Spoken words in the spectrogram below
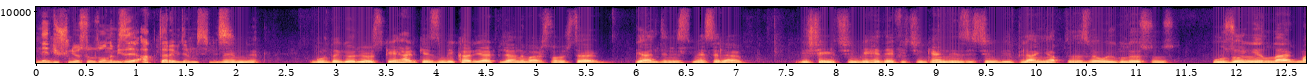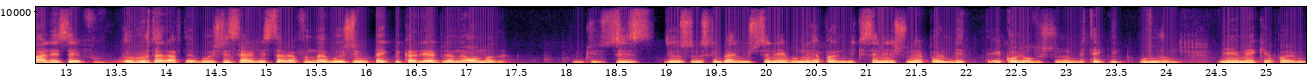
ne düşünüyorsunuz onu bize aktarabilir misiniz? Memnun. Burada görüyoruz ki herkesin bir kariyer planı var sonuçta. Geldiniz mesela bir şey için, bir hedef için, kendiniz için bir plan yaptınız ve uyguluyorsunuz. Uzun yıllar maalesef öbür tarafta, bu işin servis tarafında bu işin pek bir kariyer planı olmadı. Çünkü siz diyorsunuz ki ben 3 seneye bunu yaparım, 2 seneye şunu yaparım, bir ekol oluştururum, bir teknik bulurum, bir yemek yaparım.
